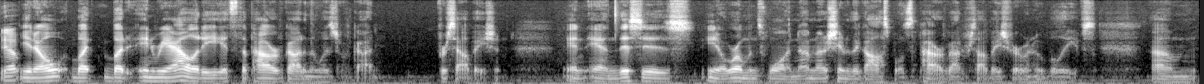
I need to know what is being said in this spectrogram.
Yep. you know but but in reality it's the power of god and the wisdom of god for salvation and and this is you know romans 1 i'm not ashamed of the gospel it's the power of god for salvation for everyone who believes um,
